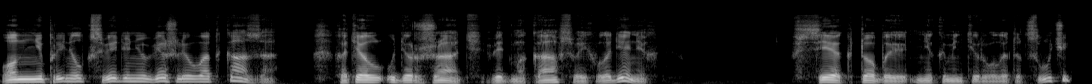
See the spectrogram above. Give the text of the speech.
он не принял к сведению вежливого отказа, хотел удержать ведьмака в своих владениях. Все, кто бы не комментировал этот случай,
